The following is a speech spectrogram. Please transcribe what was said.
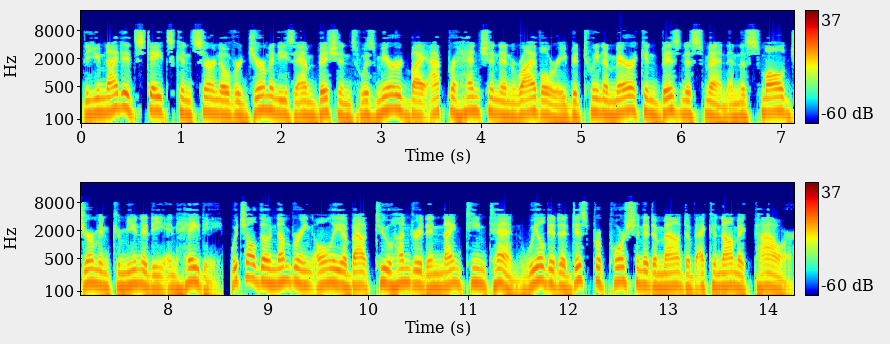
The United States' concern over Germany's ambitions was mirrored by apprehension and rivalry between American businessmen and the small German community in Haiti, which although numbering only about 200 in 1910 wielded a disproportionate amount of economic power.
